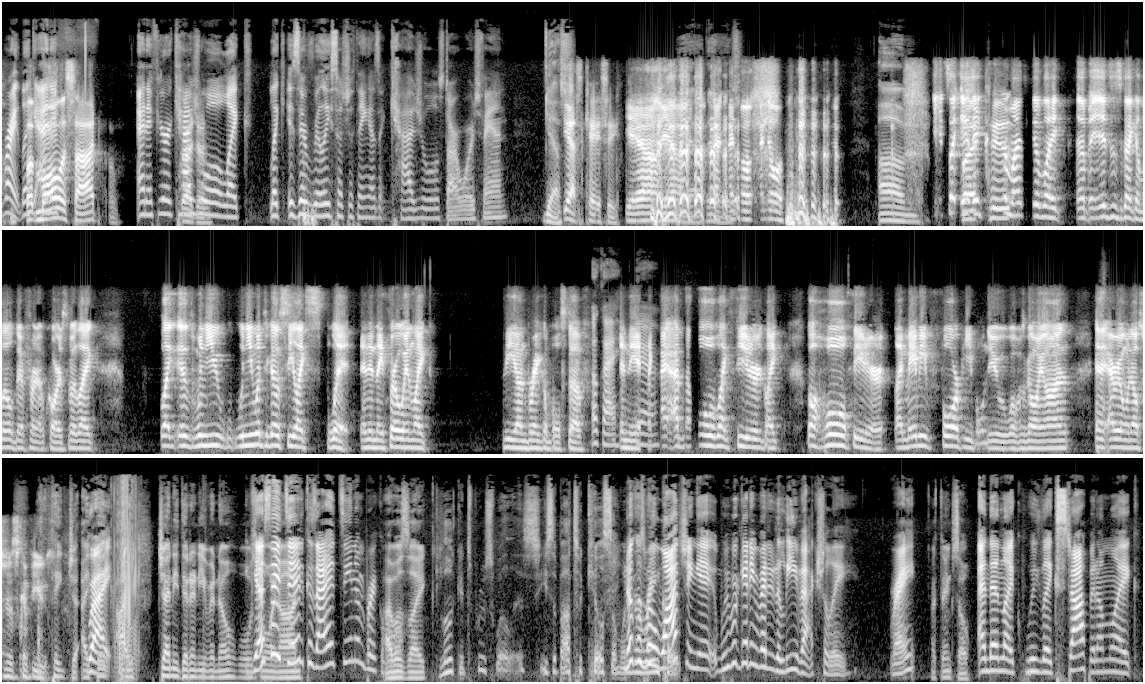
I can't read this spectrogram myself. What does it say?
right? Like, but and Maul if- aside oh, And if you're a Go ahead, casual, like, like, is there really such a thing as a casual Star Wars fan? Yes. yes casey yeah yeah, Yeah, I, I know i know Um. It's like But it, it to- reminds me of like uh, it's just like a little different, of course, but like like is when you when you went to go see like Split, and then they throw in like the Unbreakable stuff Okay. in the yeah. like, I, I, the whole like theater, like the whole theater, like maybe four people knew what was going on, and everyone else was just I confused. think Je- I Right. think I, Jenny didn't even know what was yes, going I on. did because I had seen Unbreakable. I was like, "Look, it's Bruce Willis. He's about to kill someone." no, because we're raincoat." watching it. We were getting ready to leave actually, right? I think so. And then like we like stop, and I'm like,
